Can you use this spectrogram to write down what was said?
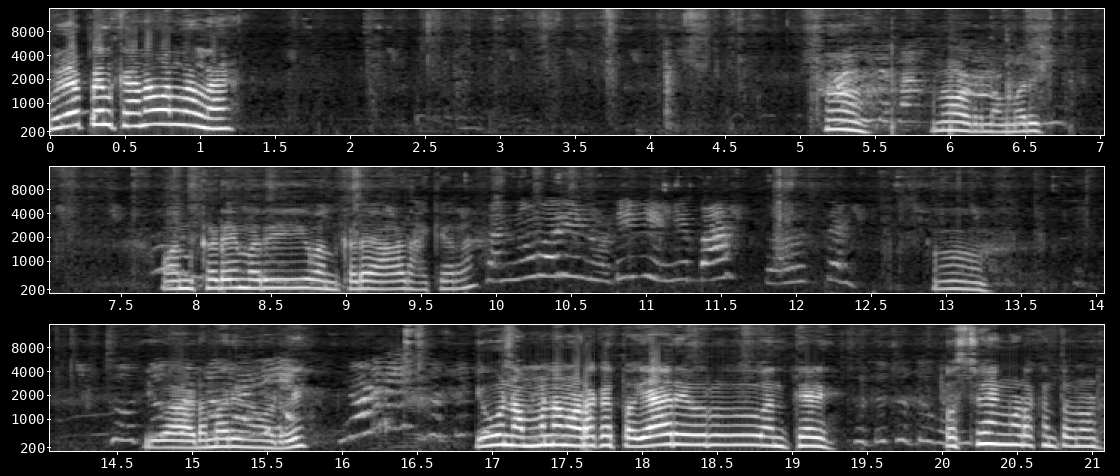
ಮುರಿಯಪ್ಪ ಇಲ್ಲಿ ಕಾಣವಲ್ಲಲ್ಲ ನೋಡ್ರಿ ನಮ್ಮ ಮರಿ. ಒಂದ್ ಕಡೆ ಮರಿ, ಒಂದ್ ಕಡೆ ಆಡ್ ಹಾಕ್ಯಾರ. ಹ್ಮ್. ಇವ ಆಡಮರಿ ನೋಡ್ರಿ. ಇವು ನಮ್ಮನ್ನ ನೋಡಕತ್ತಾವ. ಯಾರು ಇವ್ರು ಅಂತೇಳಿ? ಫಸ್ಟ್ ಹೆಂಗ್ ನೋಡಕಂತಾವ ನೋಡ್.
